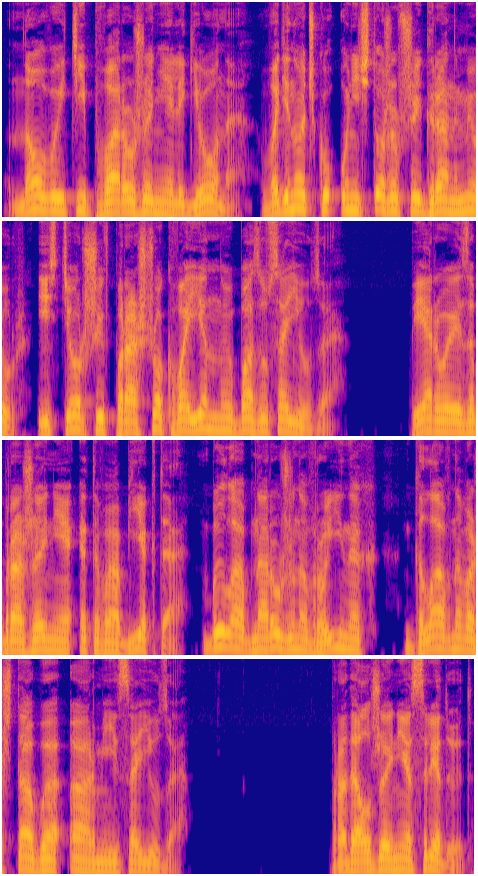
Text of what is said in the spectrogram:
Новый тип вооружения Легиона, в одиночку уничтоживший Гран-Мюр и стерший в порошок военную базу Союза. Первое изображение этого объекта было обнаружено в руинах главного штаба армии Союза. Продолжение следует.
